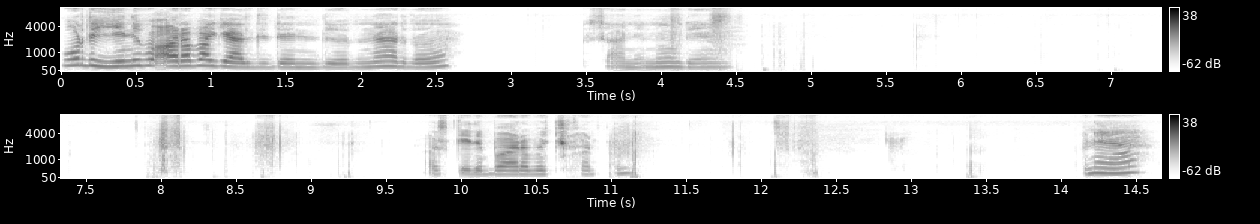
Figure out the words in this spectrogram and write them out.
Bu arada yeni bir araba geldi deniliyordu. Nerede o? Bir saniye ne oldu ya? Askeri bir araba çıkarttım. Bu ne ya?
